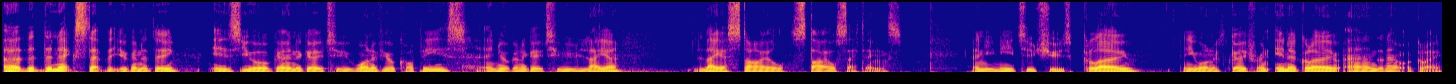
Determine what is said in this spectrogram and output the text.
Uh, the, the next step that you're going to do is you're going to go to one of your copies and you're going to go to layer, layer style, style settings. And you need to choose glow and you want to go for an inner glow and an outer glow.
